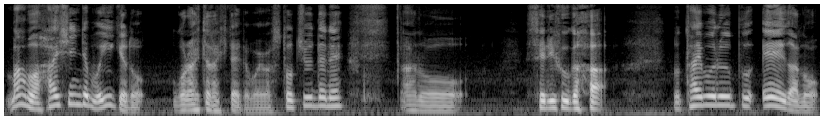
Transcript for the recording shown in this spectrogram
まあまあ配信でもいいけどご覧いただきたいと思います。途中でね、あの、セリフが、タイムループ映画の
